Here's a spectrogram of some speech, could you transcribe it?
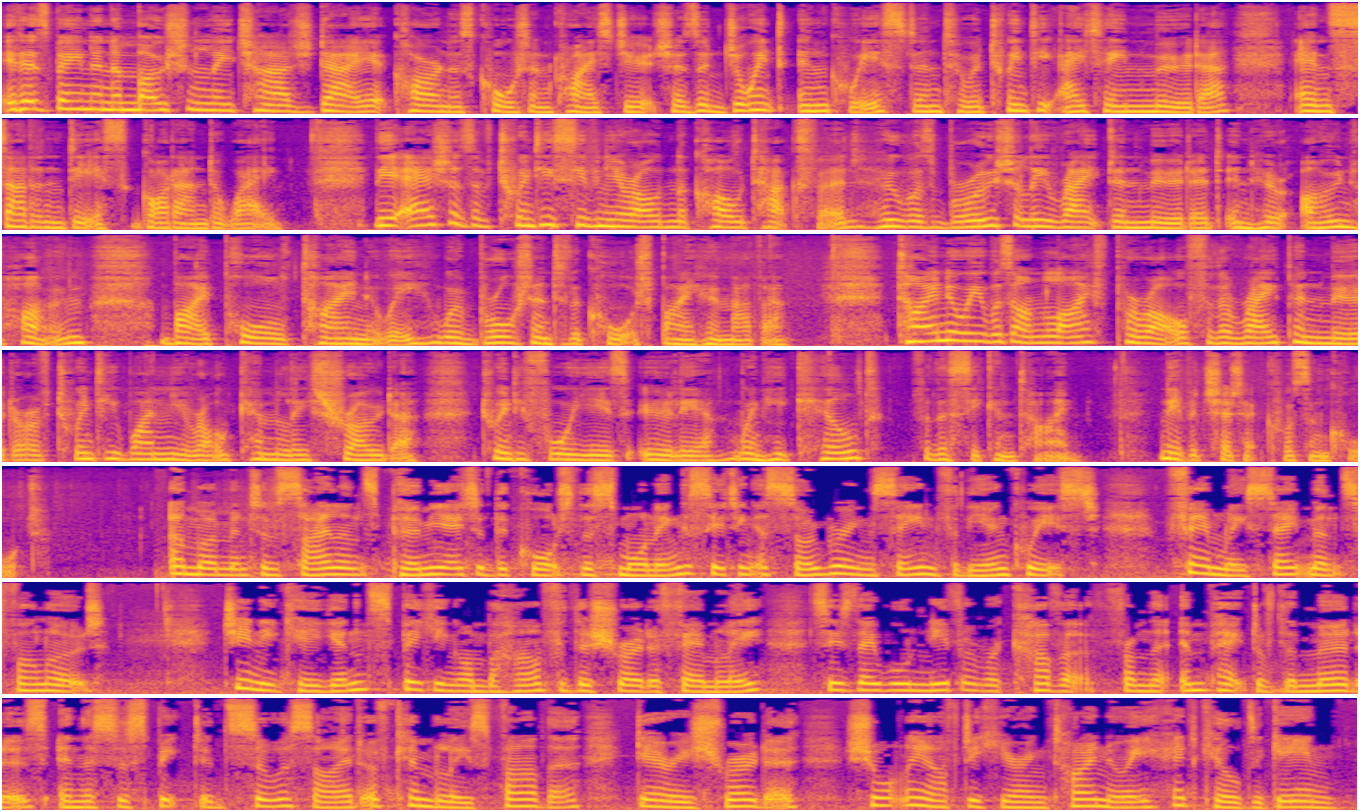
It has been an emotionally charged day at Coroner's Court in Christchurch as a joint inquest into a 2018 murder and sudden death got underway. The ashes of 27 year old Nicole Tuxford, who was brutally raped and murdered in her own home by Paul Tainui, were brought into the court by her mother. Tainui was on life parole for the rape and murder of 21 year old Kimberley Schroder 24 years earlier when he killed for the second time. Neva Chittick was in court. A moment of silence permeated the court this morning, setting a sobering scene for the inquest. Family statements followed. Jenny Keegan, speaking on behalf of the Schroder family, says they will never recover from the impact of the murders and the suspected suicide of Kimberley's father, Gary Schroder, shortly after hearing Tainui had killed again.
